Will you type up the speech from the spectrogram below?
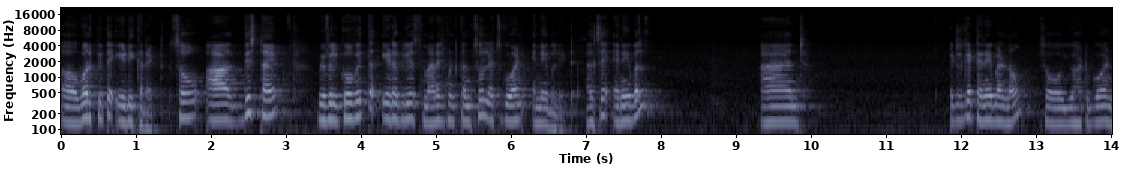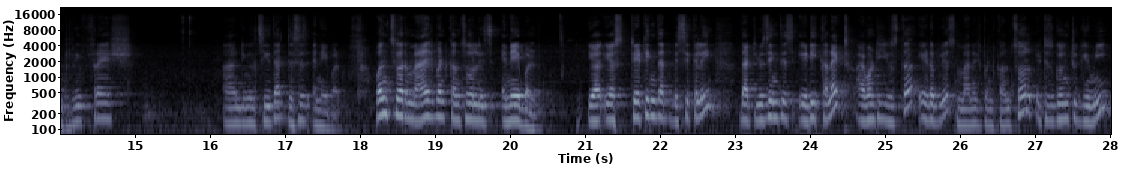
uh, work with the AD Connect. So uh, this time we will go with the AWS Management Console. Let's go and enable it. I'll say enable and it will get enabled now. So you have to go and refresh and you will see that this is enabled. Once your management console is enabled, you are, you are stating that basically that using this AD Connect, I want to use the AWS Management Console. It is going to give me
